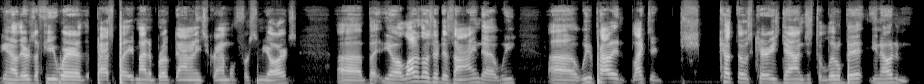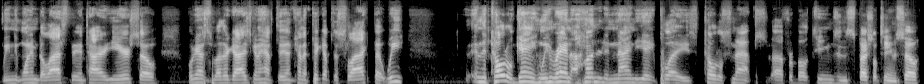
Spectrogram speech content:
you know there's a few where the pass play might have broke down and he scrambled for some yards, uh, but you know a lot of those are designed. Uh, we uh, we would probably like to cut those carries down just a little bit. You know, to, we want him to last the entire year. So we're gonna have some other guys gonna have to kind of pick up the slack. But we in the total game we ran 198 plays total snaps uh, for both teams and special teams. So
